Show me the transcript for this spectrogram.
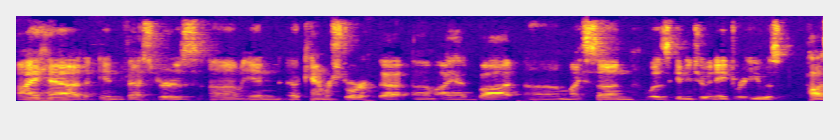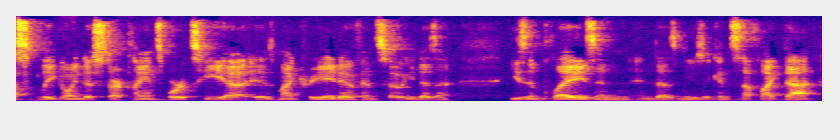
I had investors um, in a camera store that um, I had bought. Um, my son was getting to an age where he was possibly going to start playing sports. He uh, is my creative, and so he doesn't. He's in plays and, and does music and stuff like that.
